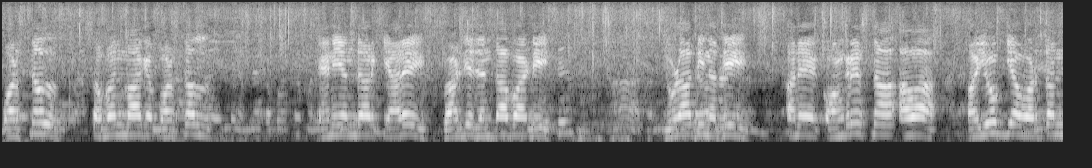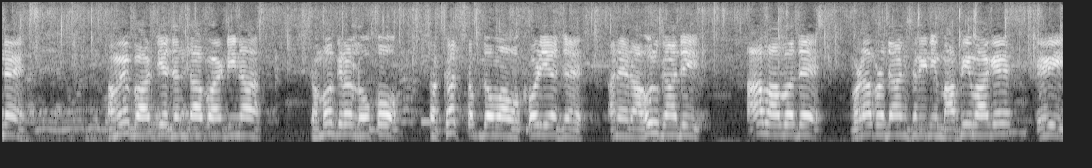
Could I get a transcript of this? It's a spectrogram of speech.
પર્સનલ સંબંધમાં કે પર્સનલ એની અંદર ક્યારેય ભારતીય જનતા પાર્ટી જોડાતી નથી અને કોંગ્રેસના આવા અયોગ્ય વર્તનને અમે ભારતીય જનતા પાર્ટીના સમગ્ર લોકો સખત શબ્દોમાં વખોડીએ છીએ અને રાહુલ ગાંધી આ બાબતે વડાપ્રધાનશ્રીની માફી માગે એવી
